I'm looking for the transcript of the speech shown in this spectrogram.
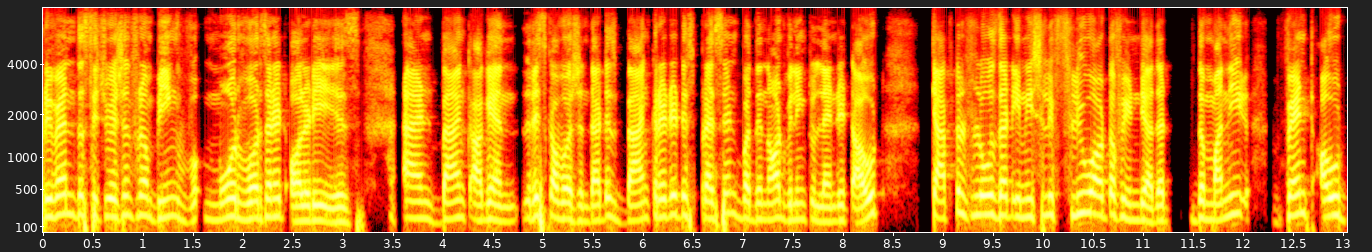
prevent the situation from being more worse than it already is. And bank again risk aversion that is bank credit is present but they're not willing to lend it out. Capital flows that initially flew out of india that the money went out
